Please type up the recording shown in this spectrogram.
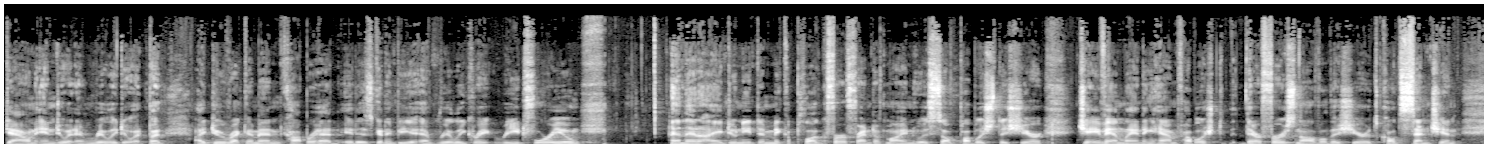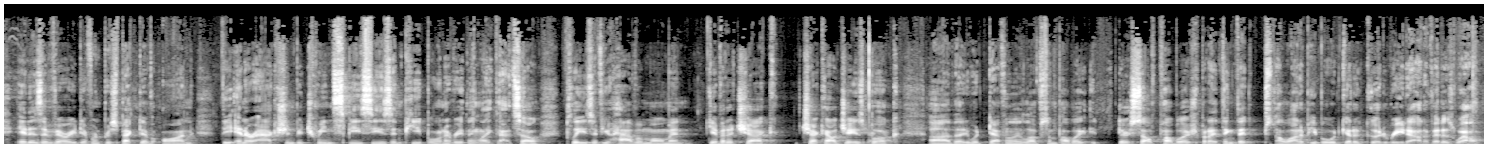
down into it and really do it but i do recommend copperhead it is going to be a really great read for you and then I do need to make a plug for a friend of mine who is self published this year. Jay Van Landingham published their first novel this year. It's called Sentient. It is a very different perspective on the interaction between species and people and everything like that. So please, if you have a moment, give it a check. Check out Jay's book. Uh, they would definitely love some public. They're self published, but I think that a lot of people would get a good read out of it as well.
